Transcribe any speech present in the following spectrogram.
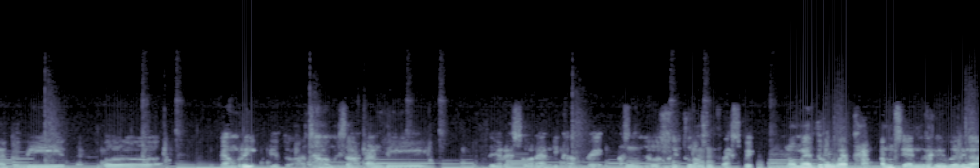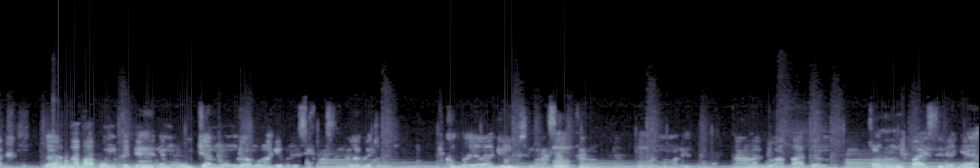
atau di eh, damri gitu. Atau misalkan di di restoran di kafe pas Hmm. lagu itu langsung flashback. No matter what happens ya berarti nggak? Nggak apa pun kejadiannya mau hujan mau enggak mau lagi berisik pas denger lagu itu kembali lagi lu bisa merasakan momen-momen itu. Nah lagu apa? Dan kalau Hmm. lupa setidaknya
